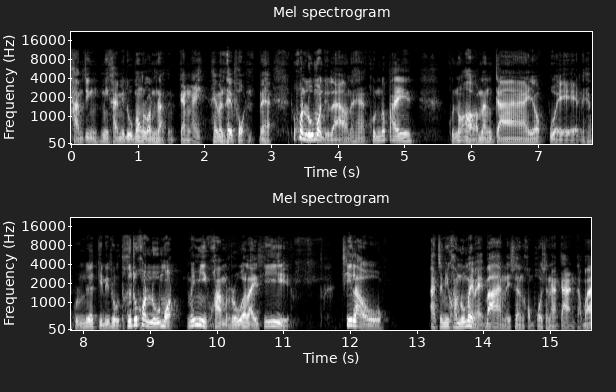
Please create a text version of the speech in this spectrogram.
ถามจริงมีใครไม่รู้บ้างลดน้ำหนักยังไง ให้มันได้ผลนะฮะทุกคนรู้หมดอยู่แล้วนะฮะคุณก็ไปคุณต้องออกกำลังกายยกเวทนะครับคุณต้องเลือกกินที่ถูกคือทุกคนรู้หมด ไม่มีความรู้อะไรที่ที่เราอาจจะมีความรู้ใหม่ ๆ บ้างในเชิงของโภชนาการ แต่ว่า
